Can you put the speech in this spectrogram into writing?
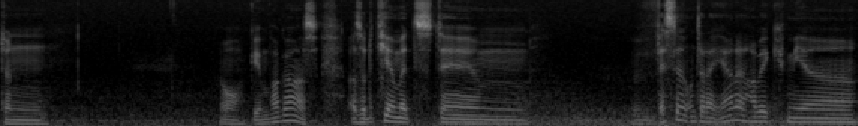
Dann ja, geben wir Gas. Also das hier mit dem Wessel unter der Erde habe ich mir,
